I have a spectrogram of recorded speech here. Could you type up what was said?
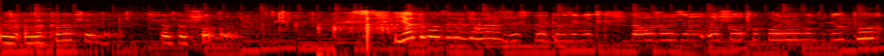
Euh, on va commencer. C'est un peu chaud. Yo tout le monde, salut j'espère que vous allez bien, c'est super bonjour les amis, on se retrouve pour une nouvelle vidéo pour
